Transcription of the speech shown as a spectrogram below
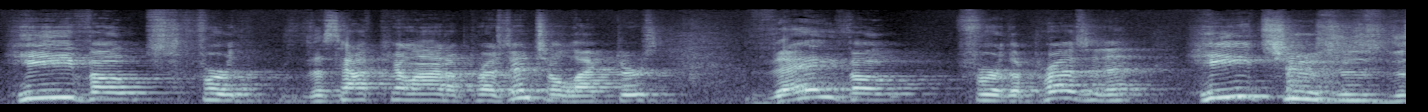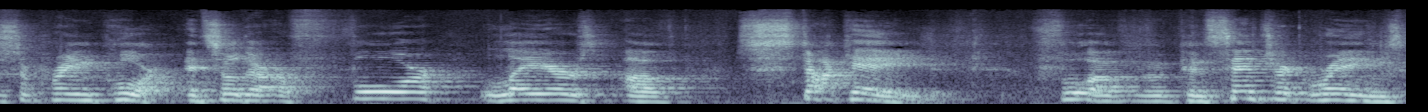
He votes for the South Carolina presidential electors. They vote for the president. He chooses the Supreme Court. And so there are four layers of stockade, four, of concentric rings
